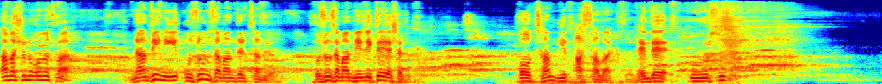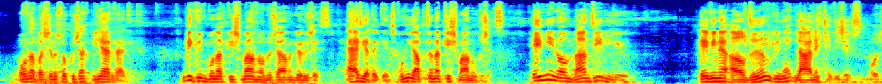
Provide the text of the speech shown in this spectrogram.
Ama şunu unutma. Nandini'yi uzun zamandır tanıyorum. Uzun zaman birlikte yaşadık. O tam bir asalaktır. Hem de uğursuz. Ona başını sokacak bir yer verdik. Bir gün buna pişman olacağını göreceksin. Er ya da geç bunu yaptığına pişman olacaksın. Emin ol Nandini'yi evine aldığın güne lanet edeceksin Molly.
